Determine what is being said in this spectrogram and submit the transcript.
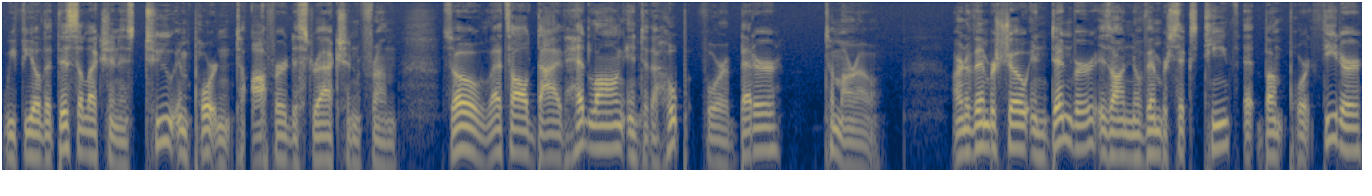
we feel that this election is too important to offer distraction from. So, let's all dive headlong into the hope for a better tomorrow. Our November show in Denver is on November 16th at Buntport Theater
